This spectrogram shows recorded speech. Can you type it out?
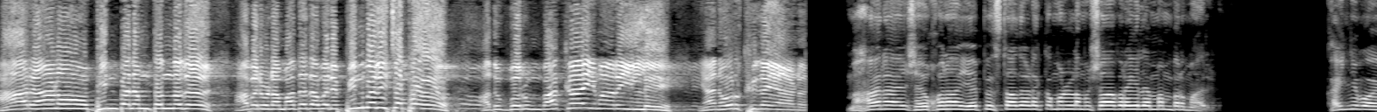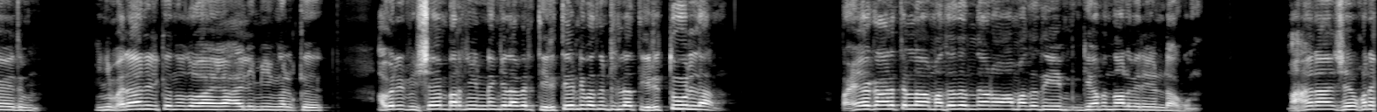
ആരാണോ പിൻബലം തന്നത്? അവരുടെ മതത അവർ പിൻവലിച്ചപ്പോ അത് വെറും വാക്കായി മാറിയില്ലേ? ഞാൻ ഓർക്കുകയാണ്. മഹാനായ ഷെയ്ഖുന എ പി ഉസ്താദ് അടക്കമുള്ള മുഷാവറയിലെ മെമ്പർമാർ കഴിഞ്ഞു പോയതും ഇനി വരാനിരിക്കുന്നതുമായ ആലിമീങ്ങൾക്ക് അവർ വിഷയം പറഞ്ഞിട്ടുണ്ടെങ്കിൽ അവർ തിരുത്തേണ്ടി വന്നിട്ടില്ല തിരുത്തൂല്ല. പഴയ കാലത്തുള്ള മതത് എന്താണോ ആ മതത് ഈ ഗ്യാമനാൾ വരെ ഉണ്ടാകും. മഹാനായ ഷെയ്ഖുനെ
